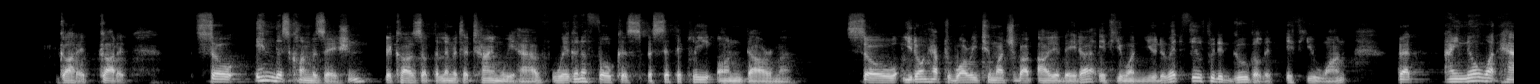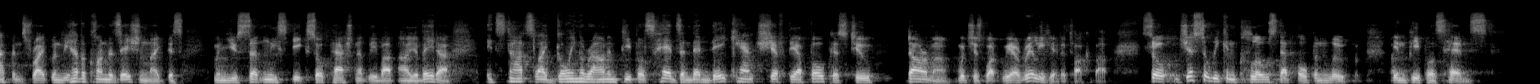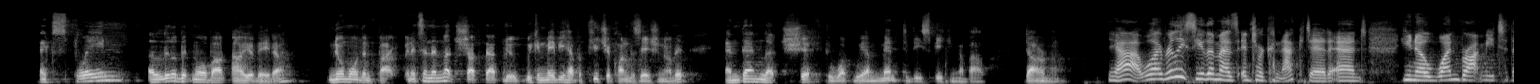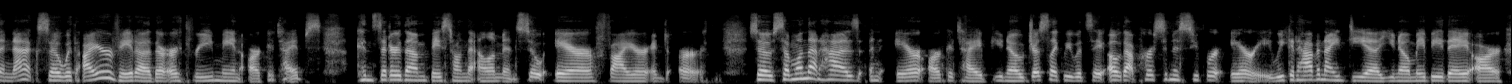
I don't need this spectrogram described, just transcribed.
Got it. Got it. So, in this conversation, because of the limited time we have, we're going to focus specifically on Dharma. So, you don't have to worry too much about Ayurveda if you are new to it. Feel free to Google it if you want. But I know what happens, right? When we have a conversation like this, when you suddenly speak so passionately about Ayurveda, it starts like going around in people's heads, and then they can't shift their focus to Dharma, which is what we are really here to talk about. So, just so we can close that open loop in people's heads, explain a little bit more about Ayurveda, no more than five minutes, and then let's shut that loop. We can maybe have a future conversation of it, and then let's shift to what we are meant to be speaking about Dharma. Yeah, well, I really see them as interconnected. And, you know, one brought me to the next. So, with Ayurveda, there are three main archetypes. Consider them based on the elements. So, air, fire, and earth. So, someone that has an air archetype, you know, just like we would say, oh, that person is super airy, we could have an idea, you know, maybe they are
